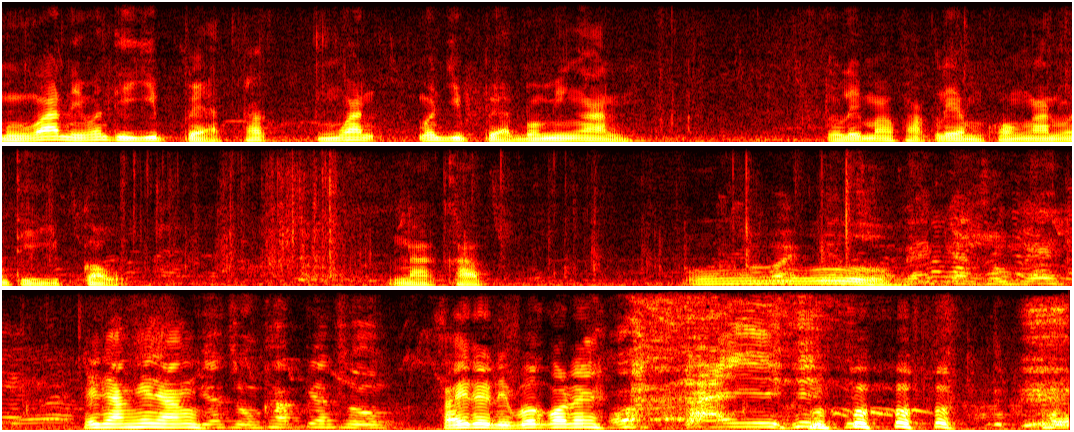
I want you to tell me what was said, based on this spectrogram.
มื้อวานนี้วันที่ยี่สิบแปดพักมื้อวันวันยี่สิบแปดบ่มีงาน ก็เลยมาพักเลี่ยมของงานวันที่ยี่สิบเก้านะครับ โอ้เปลี่ยนสูงเลยเปลี่ยนสูงเลยเฮ็ดหยังเฮ็ดหยังเปลี่ยนสูงครับเปลี่ยนสูงใส่เด้อนี่เบิ่งก่อนเลยโอ้ยโอ้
